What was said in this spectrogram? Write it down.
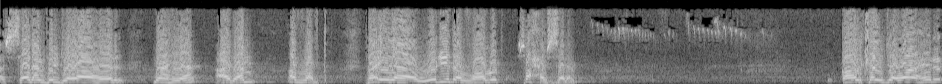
السلم في الجواهر ما هي؟ عدم الضبط. فإذا وجد الضبط صح السلم. قال كالجواهر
